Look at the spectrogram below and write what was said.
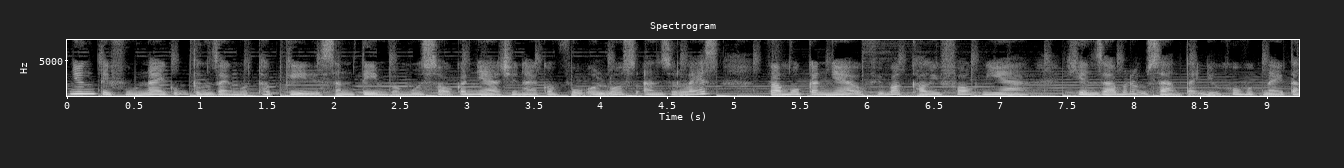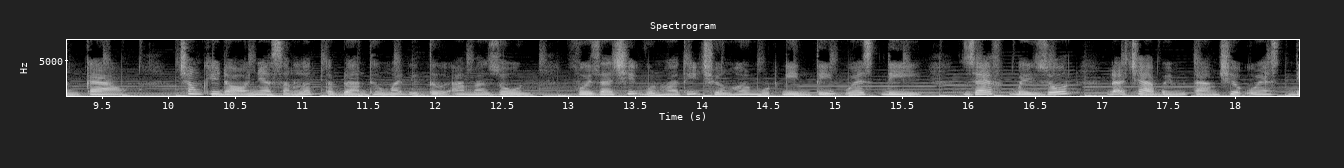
Nhưng tỷ phú này cũng từng dành một thập kỷ để săn tìm và mua 6 căn nhà trên hai con phố ở Los Angeles và một căn nhà ở phía bắc California, khiến giá bất động sản tại những khu vực này tăng cao. Trong khi đó, nhà sáng lập tập đoàn thương mại điện tử Amazon với giá trị vốn hóa thị trường hơn 1.000 tỷ USD, Jeff Bezos đã trả 78 triệu USD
